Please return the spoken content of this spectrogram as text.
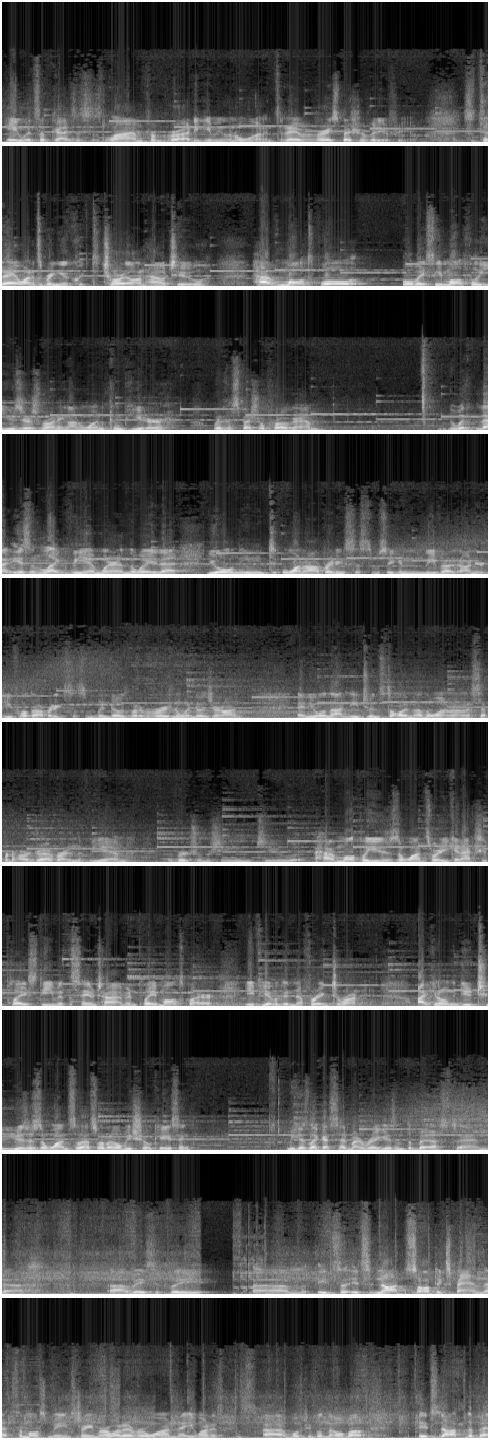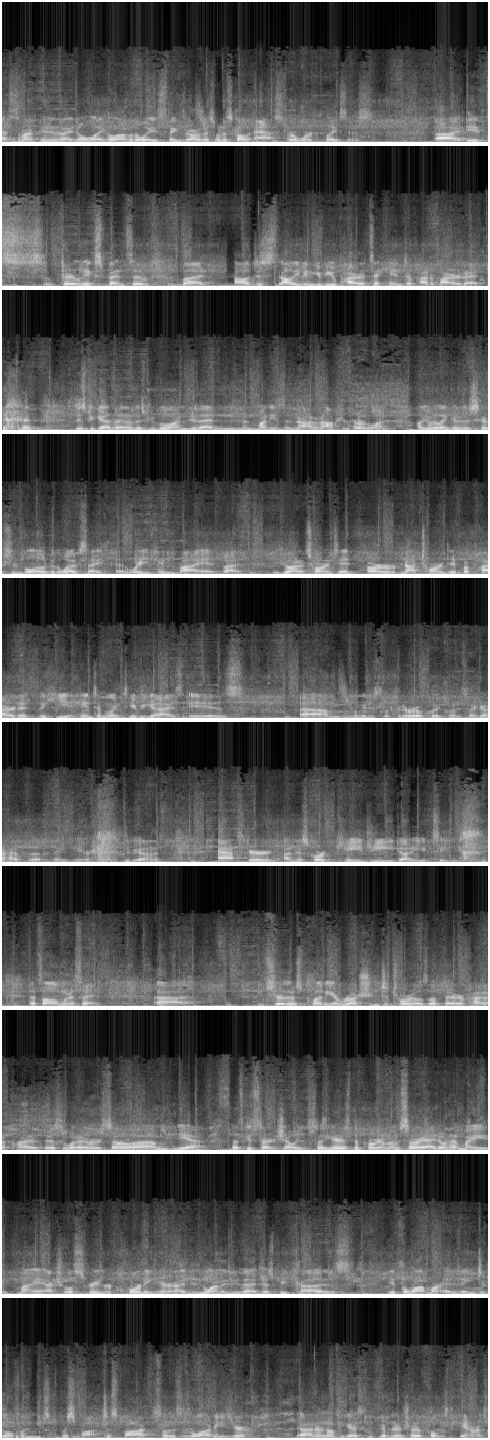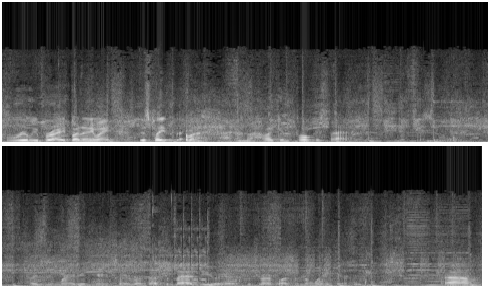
Hey, what's up guys? This is Lime from Variety Gaming 101 and today I have a very special video for you. So today I wanted to bring you a quick tutorial on how to have multiple, well basically multiple users running on one computer with a special program with, that isn't like VMware in the way that you only need one operating system so you can leave it on your default operating system, Windows, whatever version of Windows you're on, and you will not need to install another one on a separate hard drive or in the VM the virtual machine to have multiple users at once where you can actually play Steam at the same time and play multiplayer if you have a good enough rig to run it. I can only do two users at once, so that's what I'll be showcasing. Because like I said, my rig isn't the best, and uh, uh, basically um, it's it's not SoftXpand. That's the most mainstream or whatever one that you want to uh, most people know about. It's not the best in my opinion. I don't like a lot of the ways things are. This one is called Aster Workplaces. Uh, it's fairly expensive, but I'll just I'll even give you pirates a hint of how to pirate it, just because I know there's people who want to do that and money's not an option for everyone. I'll give a link in the description below to the website uh, where you can buy it. But if you want to torrent it or not torrent it but pirate it, the hint I'm going to give you guys is. Um, let me just look at it real quick one second. I have the thing here, to be honest. Aster underscore kg.exe. That's all I'm going to say. Uh, I'm sure there's plenty of Russian tutorials out there of how to pirate this or whatever. So um, yeah, let's get started, shall we? So here's the program. I'm sorry I don't have my, my actual screen recording here. I didn't want to do that just because it's a lot more editing to go from spot to spot, so this is a lot easier. I don't know if you guys can see, I'm going to try to focus the camera. It's really bright. But anyway, this place, I don't know how I can focus that. I zoom right in here, sorry about that, the bad view. I got the tripod in the way here. Um,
